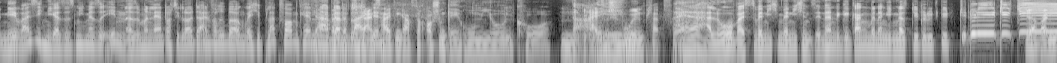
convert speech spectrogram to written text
Nee, weiß ich nicht. Also es ist nicht mehr so in. Also man lernt doch die Leute einfach über irgendwelche Plattformen kennen. Ja, aber zu deinen Zeiten gab es doch auch schon Gay Romeo und Co. Die ganzen Nein. schwulen Plattformen. Äh, hallo, weißt du, wenn ich, wenn ich ins Internet gegangen bin, dann ging das. Ja, bei mir-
